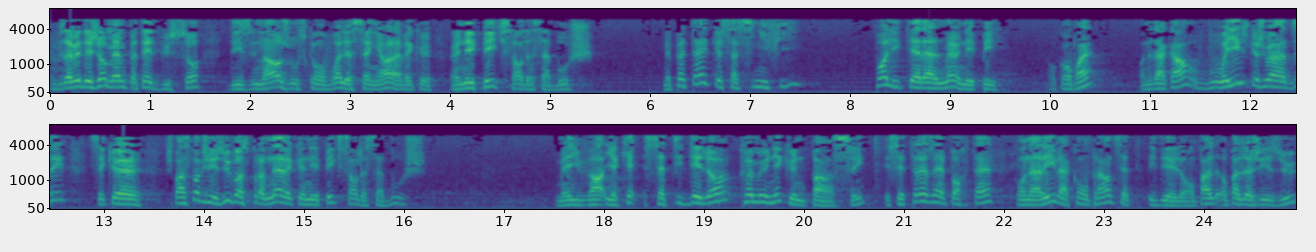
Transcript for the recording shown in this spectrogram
Vous avez déjà même peut-être vu ça, des images où qu'on voit le Seigneur avec une épée qui sort de sa bouche. Mais peut-être que ça signifie pas littéralement une épée. On comprend? On est d'accord? Vous voyez ce que je veux en dire? C'est que je ne pense pas que Jésus va se promener avec une épée qui sort de sa bouche. Mais cette idée-là communique une pensée, et c'est très important qu'on arrive à comprendre cette idée-là. On on parle de Jésus,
